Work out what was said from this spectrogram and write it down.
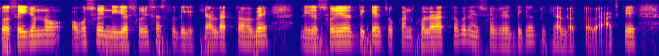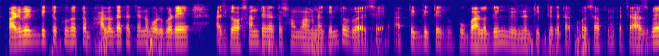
তো সেই জন্য অবশ্যই নিজের শরীর স্বাস্থ্যের দিকে খেয়াল রাখতে হবে, নিজের শরীরের দিকে চোখ কান খোলা রাখতে হবে, নিজের শরীরের দিকে একটু খেয়াল রাখতে হবে। আজকে পারিবারিক দিকটা খুব একটা ভালো দেখাচ্ছে না, পরিবারে আজকে অশান্তির একটা সম্ভাবনা কিন্তু রয়েছে। আর্থিক দিক থেকে খুব ভালো দিন, বিভিন্ন দিক থেকে টাকা পয়সা আপনার কাছে আসবে।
